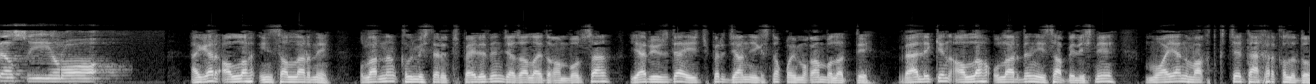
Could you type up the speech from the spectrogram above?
بصيرا agar alloh insonlarni ularning qilmishlari tufaylidan jazolaydigan bo'lsa yer yuzida hech bir jon egisini qo'ymagan bo'ladi va lekin alloh ulardan hisob ilishni muayyan vaqtgacha ta'xir qiladi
